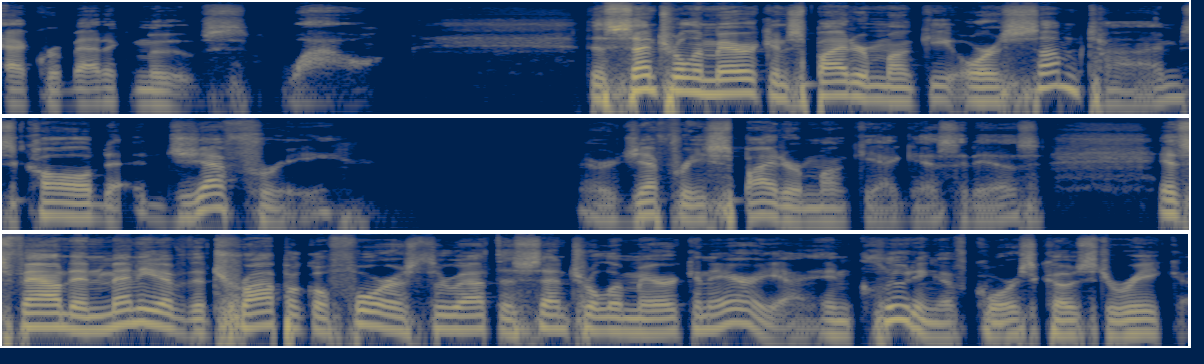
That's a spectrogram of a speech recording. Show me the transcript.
acrobatic moves. Wow. The Central American spider monkey, or sometimes called Geoffrey, or Geoffrey spider monkey, I guess it is. It's found in many of the tropical forests throughout the Central American area, including, of course, Costa Rica.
